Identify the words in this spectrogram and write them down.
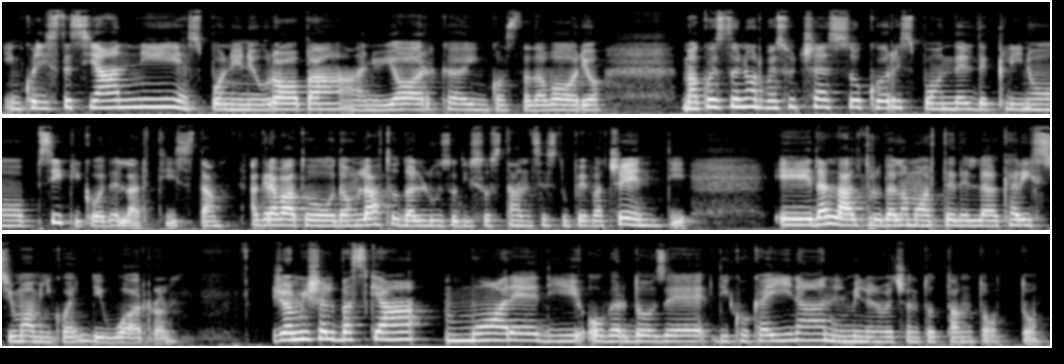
In quegli stessi anni espone in Europa, a New York, in Costa d'Avorio. Ma questo enorme successo corrisponde il declino psichico dell'artista, aggravato da un lato dall'uso di sostanze stupefacenti e dall'altro dalla morte del carissimo amico Andy Warhol. Jean-Michel Basquiat muore di overdose di cocaina nel 1988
